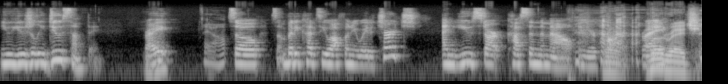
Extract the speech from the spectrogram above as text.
you usually do something, mm-hmm. right? Yeah. So somebody cuts you off on your way to church and you start cussing them out in your car, Right. right? Road rage.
